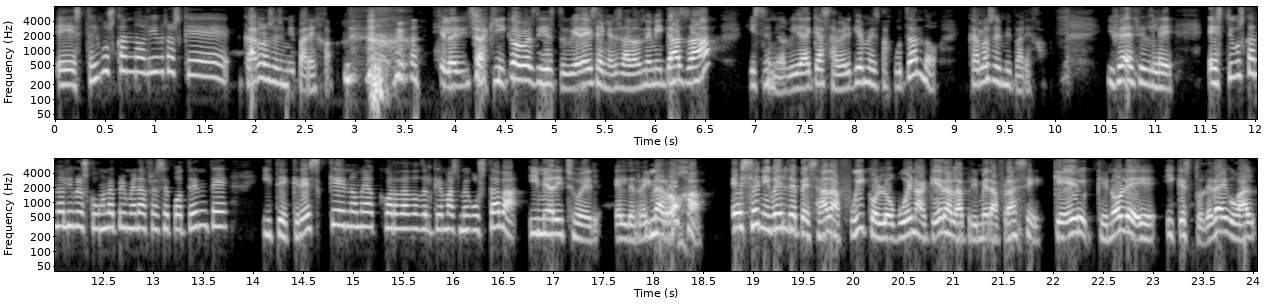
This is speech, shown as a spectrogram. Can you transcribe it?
eh, estoy buscando libros que... Carlos es mi pareja, que lo he dicho aquí como si estuvierais en el salón de mi casa y se me olvida que a saber quién me está escuchando. Carlos es mi pareja. Y fui a decirle, estoy buscando libros con una primera frase potente y ¿te crees que no me he acordado del que más me gustaba? Y me ha dicho él, el de Reina Roja. Ese nivel de pesada fui con lo buena que era la primera frase, que él, que no lee y que esto le da igual,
